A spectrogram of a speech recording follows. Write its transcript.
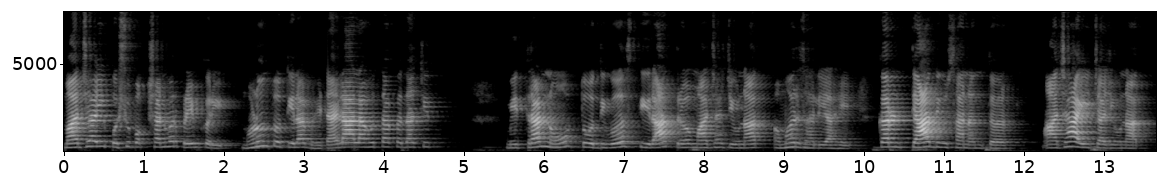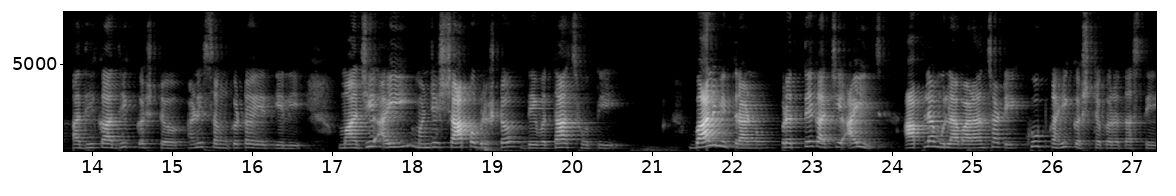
माझी आई पशुपक्ष्यांवर प्रेम करी. म्हणून तो तिला भेटायला आला होता कदाचित. मित्रांनो तो दिवस ती रात्र माझ्या जीवनात अमर झाली आहे. कारण त्या दिवसानंतर माझ्या आईच्या जीवनात अधिकाधिक कष्ट आणि संकट येत गेली. माझी आई म्हणजे शापभ्रष्ट देवताच होती. बालमित्रांनो प्रत्येकाची आईच आपल्या मुलाबाळांसाठी खूप काही कष्ट करत असते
